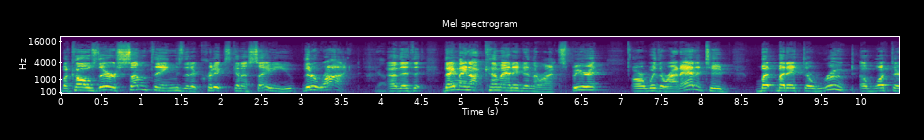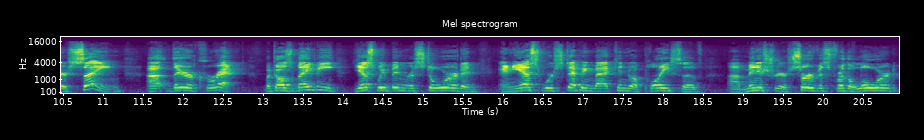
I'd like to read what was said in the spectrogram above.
because there are some things that a critic's going to say to you that are right. Yep. Uh, that, that, they may not come at it in the right spirit or with the right attitude, but but at the root of what they're saying, uh, they're correct because maybe yes, we've been restored and and yes, we're stepping back into a place of uh, ministry or service for the Lord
